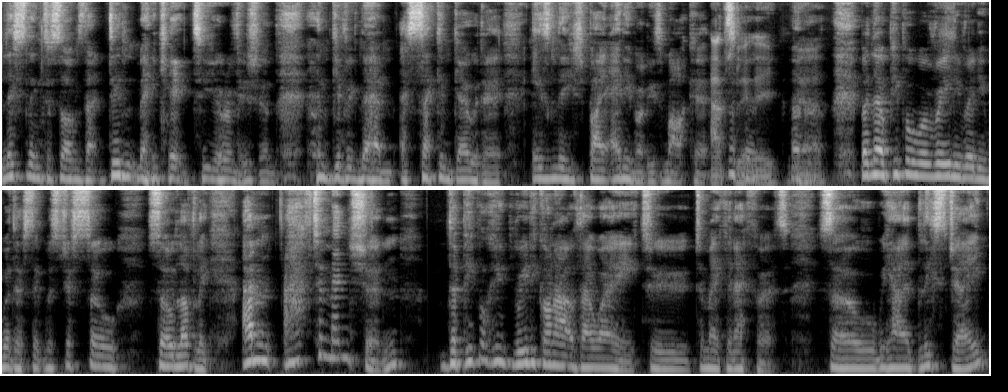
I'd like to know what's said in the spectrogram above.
listening to songs that didn't make it to Eurovision and giving them a second go at it is niche by anybody's market. Absolutely, yeah. but no, people were really, really with us. It was just so, so lovely. Um, I have to mention the people who'd really gone out of their way to to make an effort. So we had Lisa J,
